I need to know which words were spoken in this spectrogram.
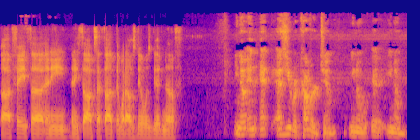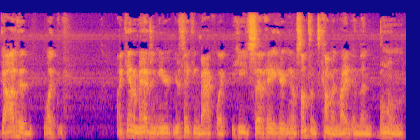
uh, Faith uh, any any thoughts. I thought that what I was doing was good enough. You know, and, and as you recovered, Tim, you know, uh, you know, God had like, I can't imagine you're you're thinking back like He said, "Hey, here, you know, something's coming," right? And then boom,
